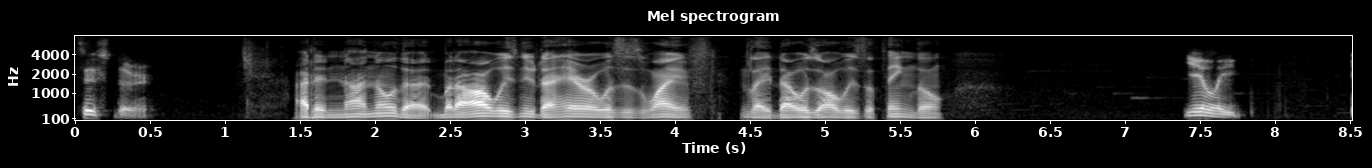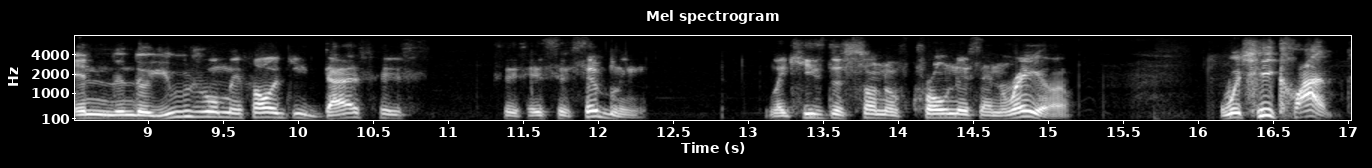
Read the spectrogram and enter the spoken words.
sister? I did not know that, but I always knew that Hera was his wife. Like that was always the thing, though. Yeah, like in, in the usual mythology, that's his his, his his sibling. Like he's the son of Cronus and Rhea, which he clapped.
